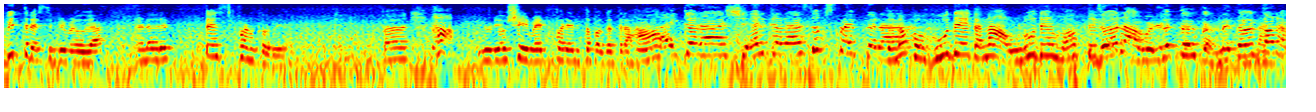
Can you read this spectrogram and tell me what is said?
विथ रेसिपी मिळूया आणि डायरेक्ट टेस्ट पण करूया. बाय हा व्हिडिओ शेवटपर्यंत बघत राहा. लाईक करा शेअर करा सबस्क्राईब त्यांना करा बघू दे त्यांना आवडू दे मग ते जर आवडलं तर कर नाही तर करा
